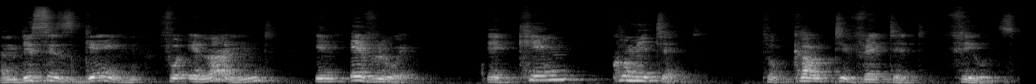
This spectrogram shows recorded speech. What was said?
And this is gain for a land in every way, a king committed to cultivated fields.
